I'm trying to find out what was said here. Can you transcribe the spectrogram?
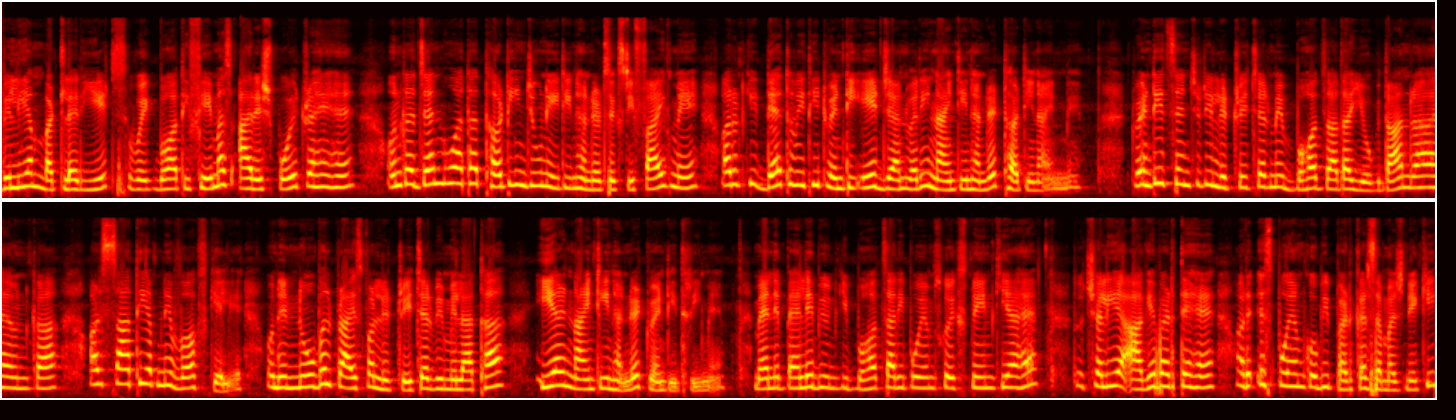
विलियम बटलर येट्स वो एक बहुत ही फ़ेमस आयरिश पोइट रहे हैं। उनका जन्म हुआ था 13 जून 1865 में और उनकी डेथ हुई थी 28 जनवरी 1939 में। ट्वेंटी सेंचुरी लिटरेचर में बहुत ज़्यादा योगदान रहा है उनका और साथ ही अपने वर्क्स के लिए उन्हें नोबल प्राइज़ फॉर लिटरेचर भी मिला था ईयर 1923 में। मैंने पहले भी उनकी बहुत सारी पोएम्स को एक्सप्लेन किया है तो चलिए आगे बढ़ते हैं और इस पोएम को भी पढ़कर समझने की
